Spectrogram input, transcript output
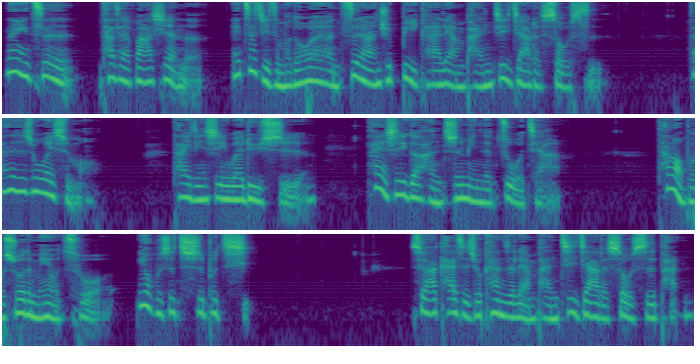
那一次，他才发现了，哎，自己怎么都会很自然去避开两盘计价的寿司。但是这是为什么？他已经是一位律师，他也是一个很知名的作家。他老婆说的没有错，又不是吃不起。所以他开始就看着两盘计价的寿司盘，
